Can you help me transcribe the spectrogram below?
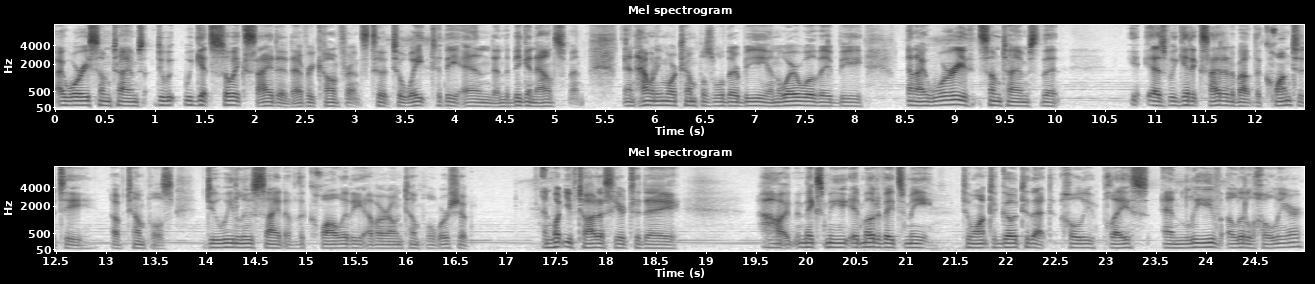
I worry sometimes do we, we get so excited every conference to, to wait to the end and the big announcement and how many more temples will there be and where will they be? And I worry sometimes that as we get excited about the quantity of temples, do we lose sight of the quality of our own temple worship? And what you've taught us here today, oh, it makes me, it motivates me to want to go to that holy place and leave a little holier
